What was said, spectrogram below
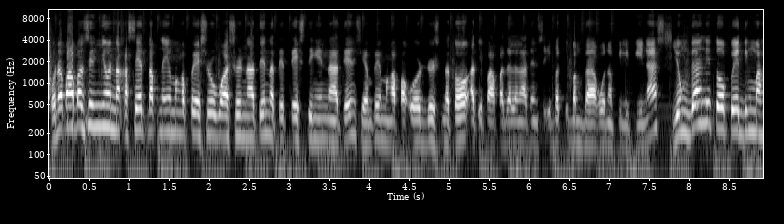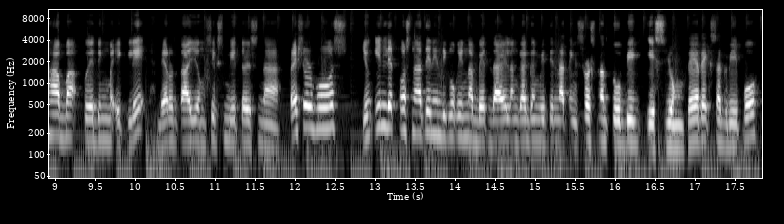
Kung napapansin nyo, nakasetup na yung mga pressure washer natin, natitestingin natin, syempre mga pa-orders na to at ipapadala natin sa iba't ibang dako ng Pilipinas. Yung ganito, pwedeng mahaba, pwedeng maikli. Meron tayong 6 meters na pressure hose. Yung inlet hose natin, hindi ko kinabit dahil ang gagamitin nating source ng tubig is yung direct sa gripo.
